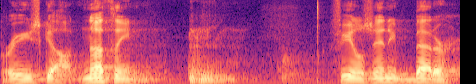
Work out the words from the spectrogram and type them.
Praise God. Nothing feels any better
